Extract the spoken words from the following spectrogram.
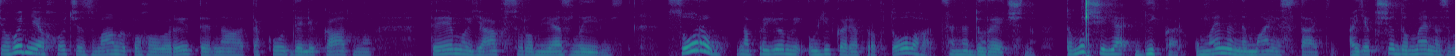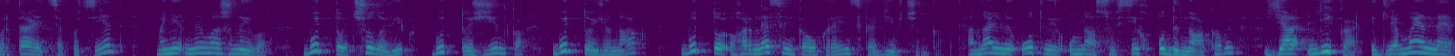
Сьогодні я хочу з вами поговорити на таку делікатну тему, як сором'язливість. Сором на прийомі у лікаря-проктолога це недоречно, тому що я лікар, у мене немає статі. А якщо до мене звертається пацієнт, мені не важливо, будь то чоловік, будь то жінка, будь то юнак, будь то гарнесенька українська дівчинка. Анальний отвір у нас у всіх одинаковий. Я лікар, і для мене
